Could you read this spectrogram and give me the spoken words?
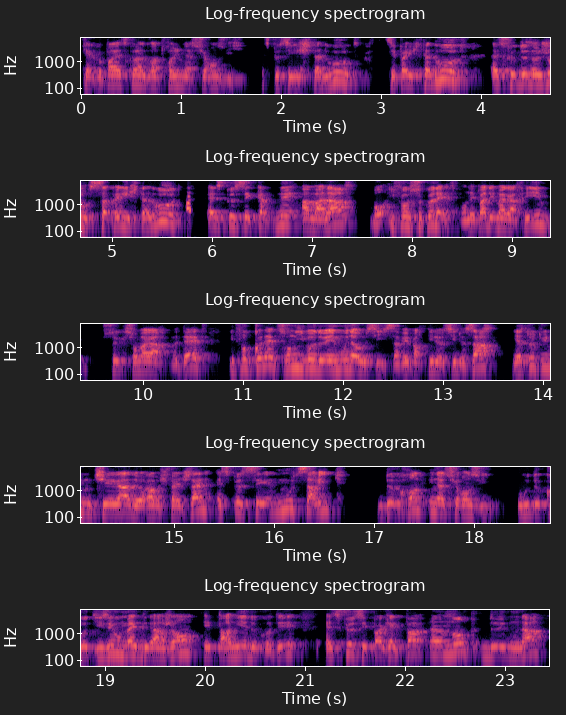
quelque part, est-ce qu'on a le droit de prendre une assurance vie? Est-ce que c'est Ishtadrout C'est pas Ishtadrout Est-ce que de nos jours, ça s'appelle Ishtadrout Est-ce que c'est Kapne Amana? Bon, il faut se connaître. On n'est pas des magachim, ceux qui sont magars peut-être. Il faut connaître son niveau de Emouna aussi. Ça fait partie aussi de ça. Il y a toute une chéra de Ramosh Est-ce que c'est Moutsarik de prendre une assurance vie ou de cotiser ou mettre de l'argent épargné de côté Est-ce que c'est pas quelque part un manque de Mouna,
